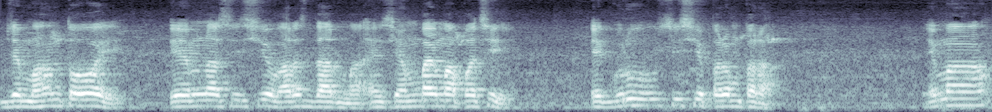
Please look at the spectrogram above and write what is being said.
જે મહંતો હોય, એ એમના શિષ્ય વારસદારમાં એ શ્યામબાઈમાં પછી એ ગુરુ શિષ્ય પરંપરા. એમાં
